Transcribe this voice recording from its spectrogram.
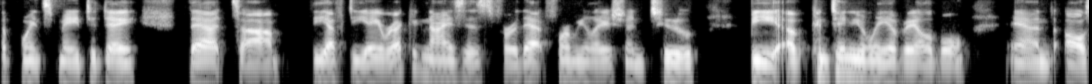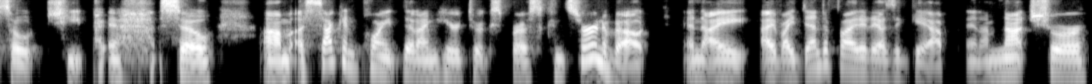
the points made today that uh, the FDA recognizes for that formulation to be uh, continually available and also cheap. So um, a second point that I'm here to express concern about And I, I've identified it as a gap, and I'm not sure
